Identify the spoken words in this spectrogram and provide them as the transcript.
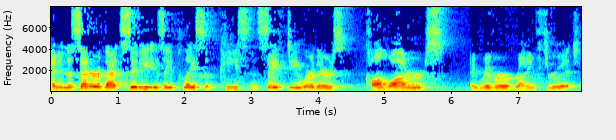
And in the center of that city is a place of peace and safety where there's calm waters, a river running through it,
